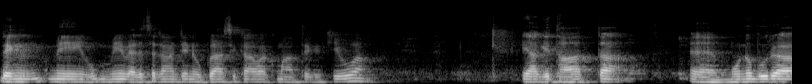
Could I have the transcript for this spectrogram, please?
දැන් මේ මේ වැඩසටහනට එන උපාසිකාවක් මාත් එක්ක කිව්වා. එයාගේ තාත්තා මොනබුරා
